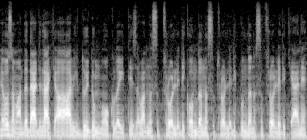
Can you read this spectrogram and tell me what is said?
Ve o zaman da derdiler ki Aa, abi duydun mu okula gittiği zaman nasıl trolledik, onu da nasıl trolledik, bunu da nasıl trolledik yani.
